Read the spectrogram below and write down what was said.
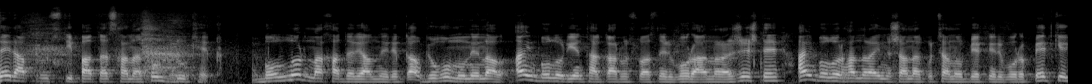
ձեր ապրուստի պատասխանատուն դուք եք բոլոր նախադրյալները կա գյուղում ունենալ այն բոլոր ենթակառուցվածքները, որը անհրաժեշտ է, այն բոլոր հանրային նշանակության օբյեկտները, որը պետք է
